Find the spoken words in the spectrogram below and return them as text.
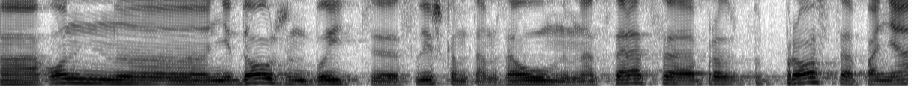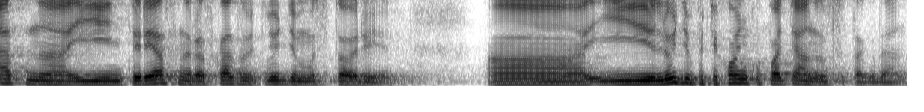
он э, не должен быть э, слишком там заумным. Надо стараться просто, понятно и интересно рассказывать людям истории. А, и люди потихоньку потянутся тогда.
